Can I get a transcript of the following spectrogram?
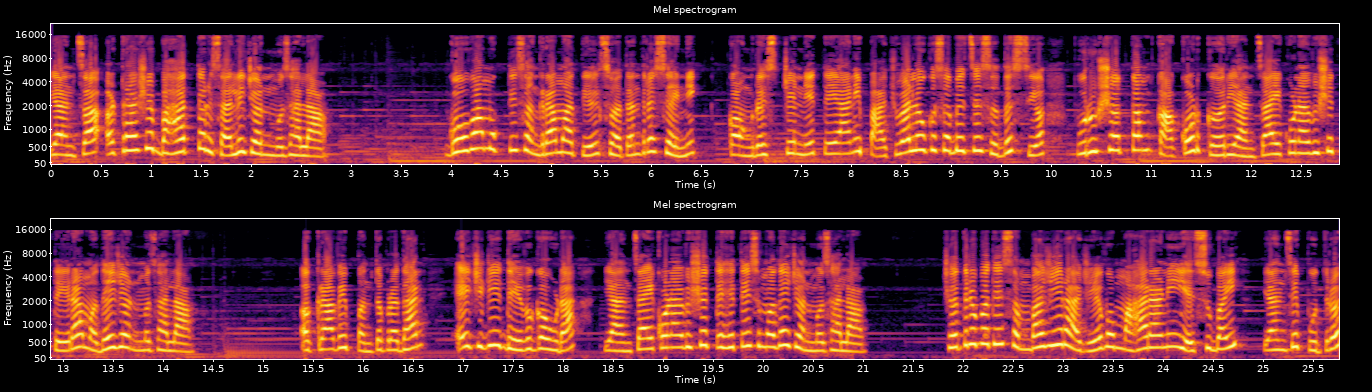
यांचा अठराशे बहात्तर साली जन्म झाला. गोवा मुक्ती संग्रामातील स्वतंत्र सैनिक काँग्रेसचे नेते आणि पाचव्या लोकसभेचे सदस्य पुरुषोत्तम काकोडकर यांचा एकोणावीसशे तेरामध्ये जन्म झाला. अकरावे पंतप्रधान एच डी देवगौडा यांचा एकोणावीसशे तेहतीसमध्ये जन्म झाला. छत्रपती संभाजीराजे व महाराणी येसुबाई यांचे पुत्र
